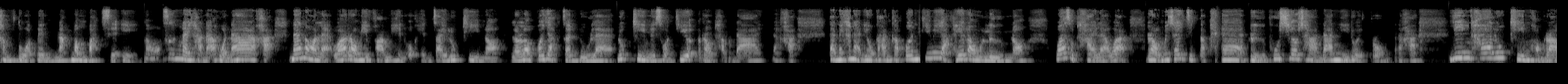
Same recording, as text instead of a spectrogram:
ทำตัวเป็นนักบำบัดเสียเองเนาะซึ่งในฐานะหัวหน้าค่ะ แน่นอนแหละว่าเรามีความเห็นอกเห็นใจลูกทีมเนาะแล้วเราก็อยากจะดูแลลูกทีมในส่วนที่เราทำได้นะคะ แต่ในขณะเดียวกันค่ะเปิ้ลที่ไม่อยากให้เราลืมเนาะว่าสุดท้ายแล้วอะเราไม่ใช่จิตแพทย์ หรือผู้เชี่ยวชาญด้านนี้โดยตรงนะคะ ยิ่งถ้าลูกทีมของเรา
